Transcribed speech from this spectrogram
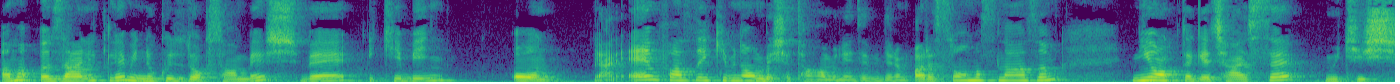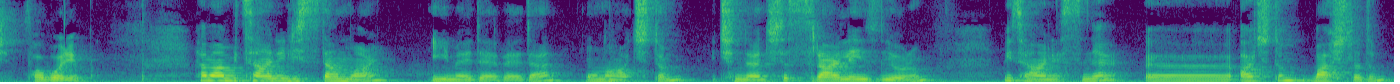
Ama özellikle 1995 ve 2010 yani en fazla 2015'e tahammül edebilirim. Arası olması lazım. New York'ta geçerse müthiş favorim. Hemen bir tane listem var. IMDB'den onu açtım. İçinden işte sırayla izliyorum. Bir tanesini e, açtım, başladım.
